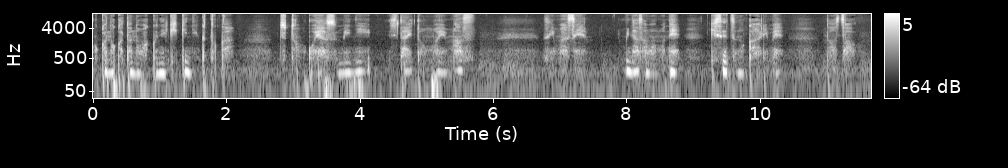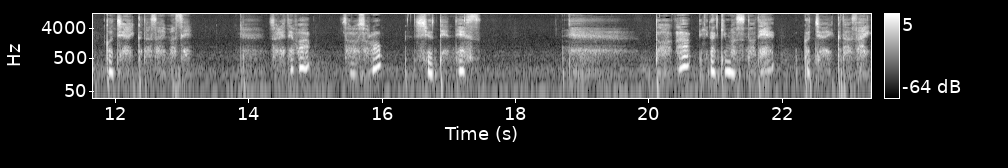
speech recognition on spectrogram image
他の方の枠に聞きに行くとかちょっとお休みにしたいと思います。すいません。皆様もね季節の変わり目どうぞご自愛くださいませ。それではそろそろ終点です。ドアが開きますのでご注意ください。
